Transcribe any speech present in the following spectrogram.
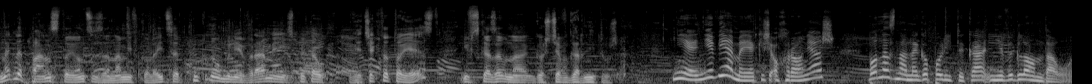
Nagle pan stojący za nami w kolejce puknął mnie w ramię i spytał, wiecie kto to jest? I wskazał na gościa w garniturze. Nie, nie wiemy, jakiś ochroniarz, bo na znanego polityka nie wyglądał.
